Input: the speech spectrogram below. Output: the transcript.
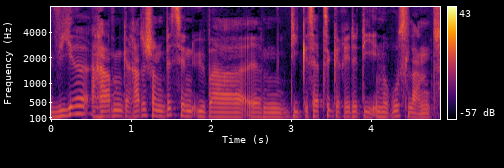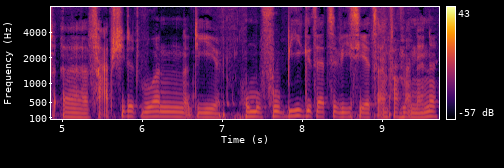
Wir haben gerade schon ein bisschen über ähm, die Gesetze geredet, die in Russland äh, verabschiedet wurden, die Homophobie-Gesetze, wie ich sie jetzt einfach mal nenne,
